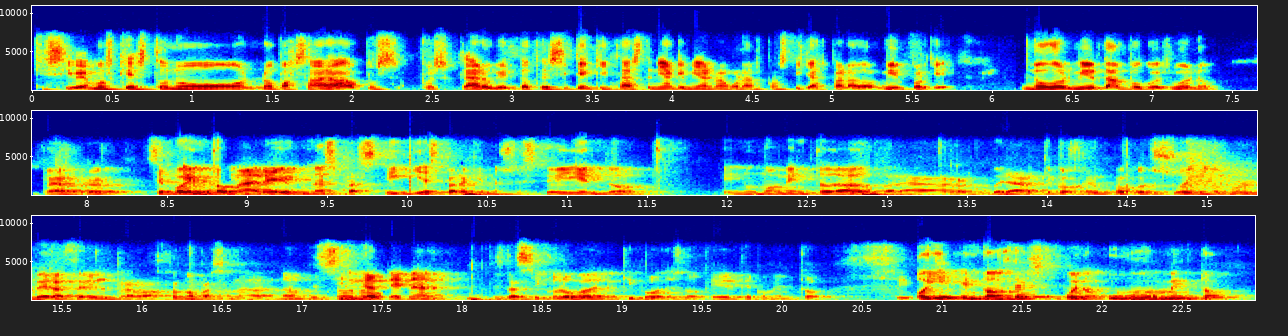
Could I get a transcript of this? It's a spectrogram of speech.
si vemos que esto no, no, pasara, pues, pues claro, que entonces sí que quizás tenía que mirarme algunas pastillas para dormir, porque no dormir tampoco es bueno. Claro, claro. Se pueden tomar ¿eh? unas pastillas para que nos esté oyendo en un momento dado para recuperarte, coger un poco el sueño, volver a hacer el trabajo, no pasa nada, ¿no? Silvia Atena, que es la psicóloga del equipo, es lo que te comentó. Oye, entonces, bueno, hubo un momento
